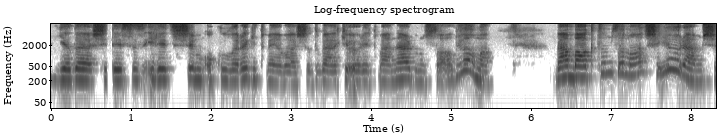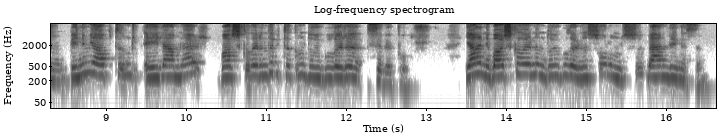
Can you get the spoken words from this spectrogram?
Ya da şiddetsiz iletişim okullara gitmeye başladı. Belki öğretmenler bunu sağlıyor ama ben baktığım zaman şeyi öğrenmişim. Benim yaptığım eylemler başkalarında bir takım duyguları sebep olur. Yani başkalarının duygularının sorumlusu ben Deniz'im.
